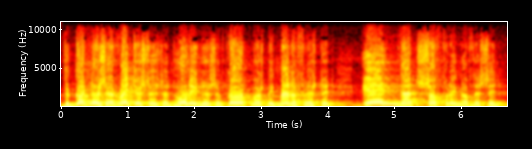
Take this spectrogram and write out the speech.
the goodness and righteousness and holiness of God must be manifested in that suffering of the sinner.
